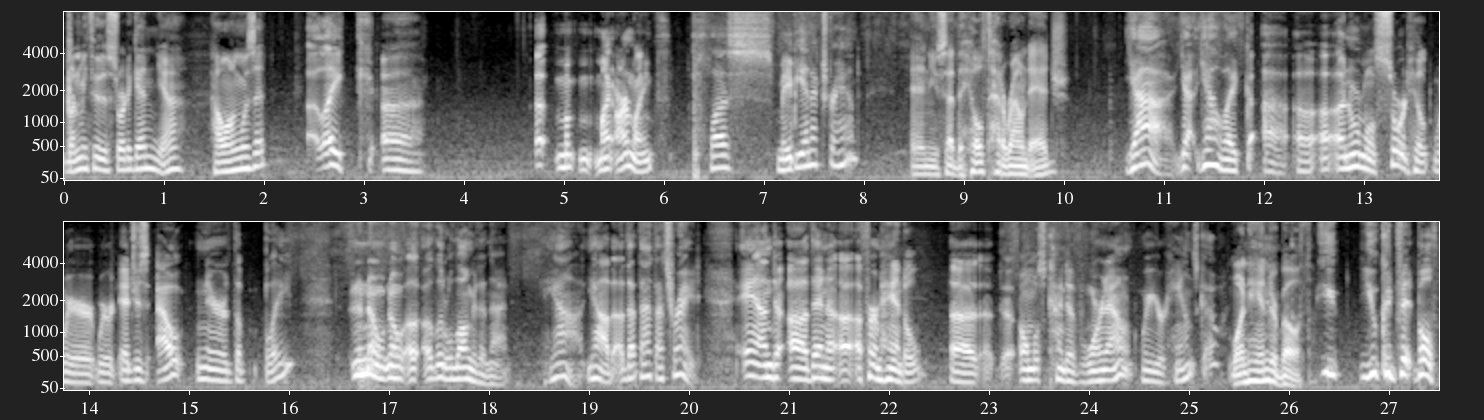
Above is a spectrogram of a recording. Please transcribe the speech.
run me through the sword again, yeah? How long was it? Uh, like, uh, uh m- my arm length plus maybe an extra hand. And you said the hilt had a round edge? Yeah, yeah, yeah, like uh, a, a normal sword hilt where where it edges out near the blade. No, no, a, a little longer than that. Yeah, yeah, that, that, that that's right. And uh, then a, a firm handle, uh, uh, almost kind of worn out where your hands go. One hand or both? You you could fit both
